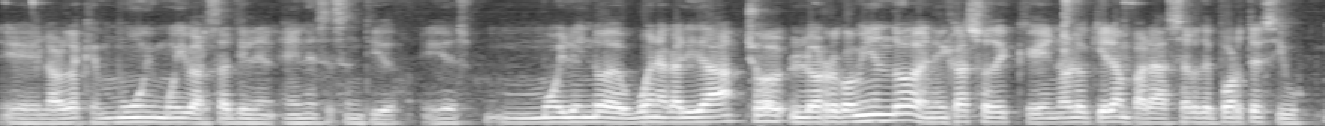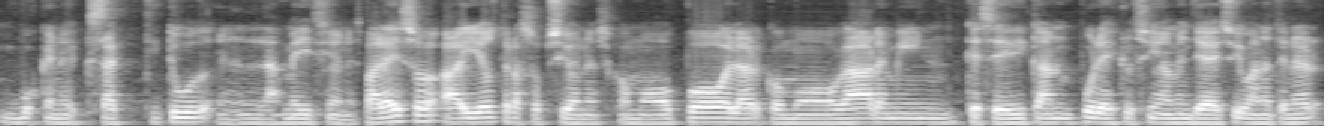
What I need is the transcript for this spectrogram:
Eh, la verdad es que es muy muy versátil en, ese sentido y es muy lindo, de buena calidad. Yo lo recomiendo en el caso de que no lo quieran para hacer deportes y busquen exactitud en las mediciones. Para eso hay otras opciones como Polar, como Garmin, que se dedican pura y exclusivamente a eso y van a tener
